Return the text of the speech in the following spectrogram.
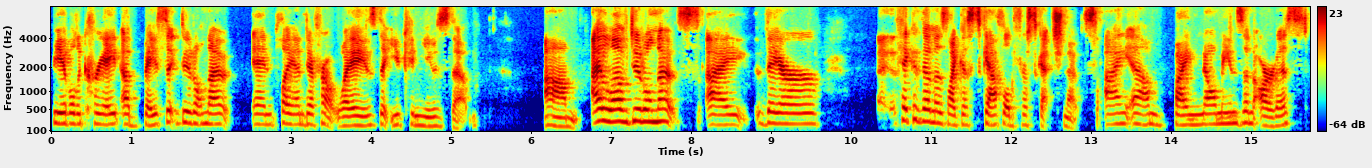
be able to create a basic doodle note, and plan different ways that you can use them. Um, I love doodle notes. I they're think of them as like a scaffold for sketch notes. I am by no means an artist.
